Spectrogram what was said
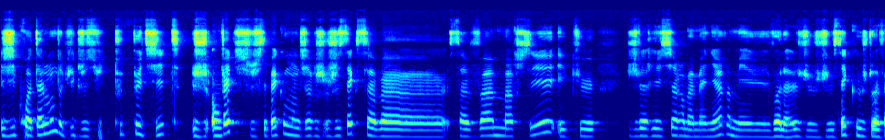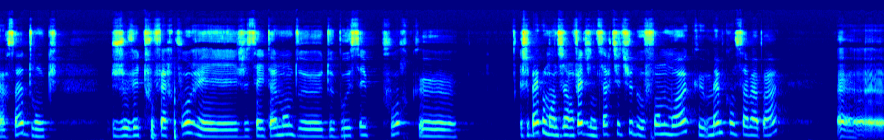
j'y crois tellement depuis que je suis toute petite. en fait, je sais pas comment dire, je, sais que ça va, ça va marcher et que je vais réussir à ma manière, mais voilà, je, je sais que je dois faire ça, donc je vais tout faire pour et j'essaye tellement de, de bosser pour que. Je sais pas comment dire, en fait, j'ai une certitude au fond de moi que même quand ça va pas, euh,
